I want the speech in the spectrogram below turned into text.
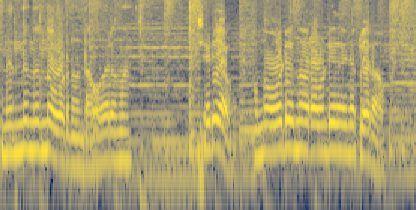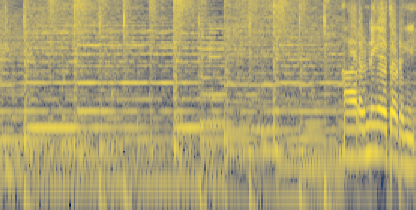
നിന്ന് നിന്ന് ഓടണുണ്ടാവും ഓരോന്ന് ശരിയാവും. ഒന്ന് ഓടി ഒന്ന് റൗണ്ട് ചെയ്ത് കഴിഞ്ഞാൽ ക്ലിയർ ആവും. ആ റണ്ണിങ് ആയി തുടങ്ങി.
